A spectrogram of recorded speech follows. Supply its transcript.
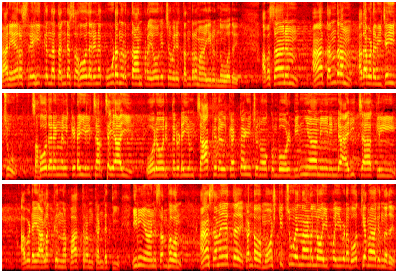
താൻ ഏറെ സ്നേഹിക്കുന്ന തന്റെ സഹോദരനെ കൂടെ നിർത്താൻ പ്രയോഗിച്ച ഒരു തന്ത്രമായിരുന്നു അത്. അവസാനം ആ തന്ത്രം അതവിടെ വിജയിച്ചു. സഹോദരങ്ങൾക്കിടയിൽ ചർച്ചയായി. ഓരോരുത്തരുടെയും ചാക്കുകൾ കെട്ടഴിച്ചു നോക്കുമ്പോൾ ബിന്യാമീനിന്റെ അരിച്ചാക്കിൽ അവിടെ അളക്കുന്ന പാത്രം കണ്ടെത്തി. ഇനിയാണ് സംഭവം. ആ സമയത്ത് കണ്ടോ മോഷ്ടിച്ചു എന്നാണല്ലോ ഇപ്പൊ ഇവിടെ ബോധ്യമാകുന്നത്.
